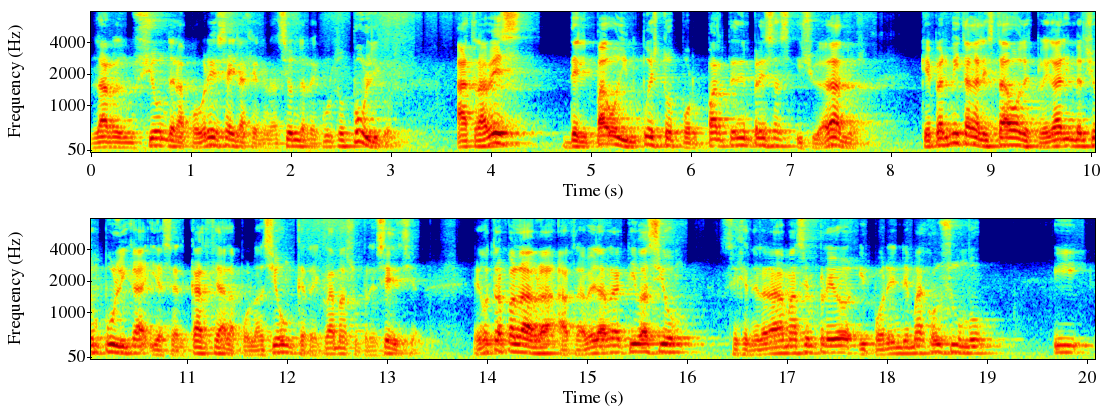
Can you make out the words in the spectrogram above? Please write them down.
la reducción de la pobreza y la generación de recursos públicos, a través del pago de impuestos por parte de empresas y ciudadanos, que permitan al Estado desplegar inversión pública y acercarse a la población que reclama su presencia. En otra palabra, a través de la reactivación se generará más empleo y por ende más consumo y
